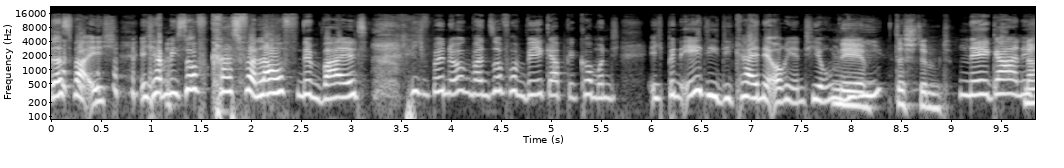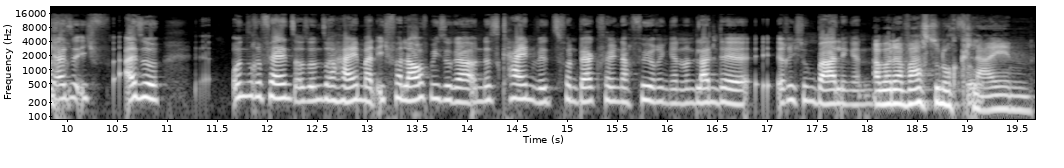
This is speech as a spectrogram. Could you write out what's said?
Das war ich. Ich habe mich so krass verlaufen im Wald. Ich bin irgendwann so vom Weg abgekommen und ich, ich bin eh die, die keine Orientierung Nee, nie. das stimmt. Nee, gar nicht. Nach- also ich, also unsere Fans aus unserer Heimat, ich verlaufe mich sogar, und das ist kein Witz, von Bergfeld nach Föhringen und lande Richtung Balingen. Aber da warst du noch klein.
